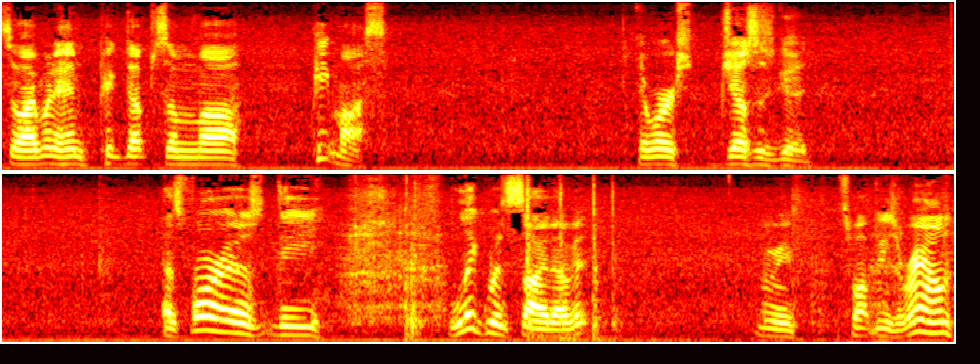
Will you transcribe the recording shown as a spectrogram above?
so I went ahead and picked up some uh, peat moss. It works just as good. As far as the liquid side of it, let me swap these around.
